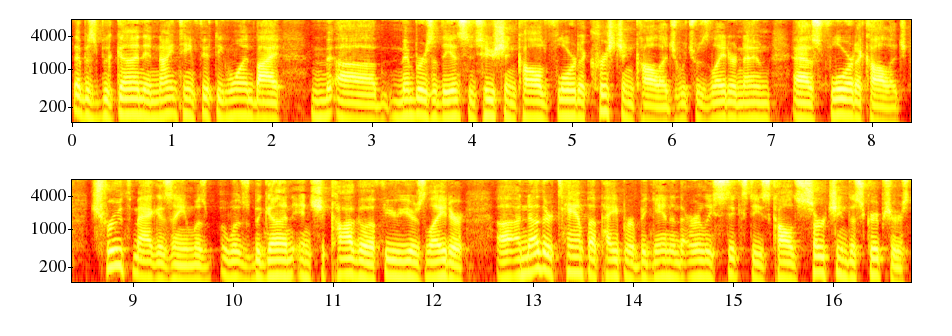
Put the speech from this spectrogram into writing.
that was begun in 1951 by uh, members of the institution called Florida Christian College, which was later known as Florida College. Truth Magazine was, was begun in Chicago a few years later. Uh, another Tampa paper began in the early 60s called Searching the Scriptures.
